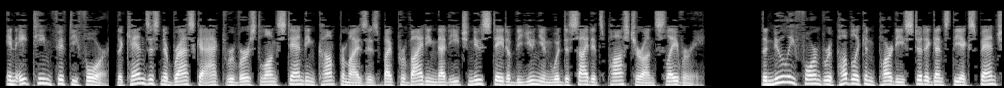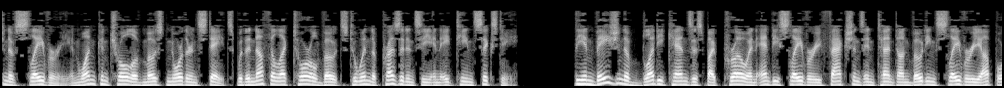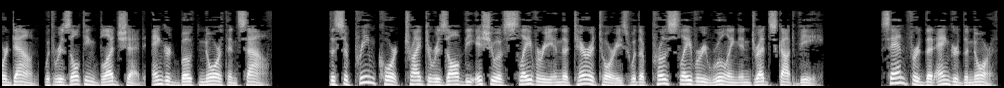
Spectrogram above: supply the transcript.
In 1854, the Kansas–Nebraska Act reversed long-standing compromises by providing that each new state of the Union would decide its posture on slavery. The newly formed Republican Party stood against the expansion of slavery and won control of most northern states with enough electoral votes to win the presidency in 1860. The invasion of bloody Kansas by pro- and anti-slavery factions intent on voting slavery up or down, with resulting bloodshed, angered both North and South. The Supreme Court tried to resolve the issue of slavery in the territories with a pro-slavery ruling in Dred Scott v. Sanford that angered the North.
